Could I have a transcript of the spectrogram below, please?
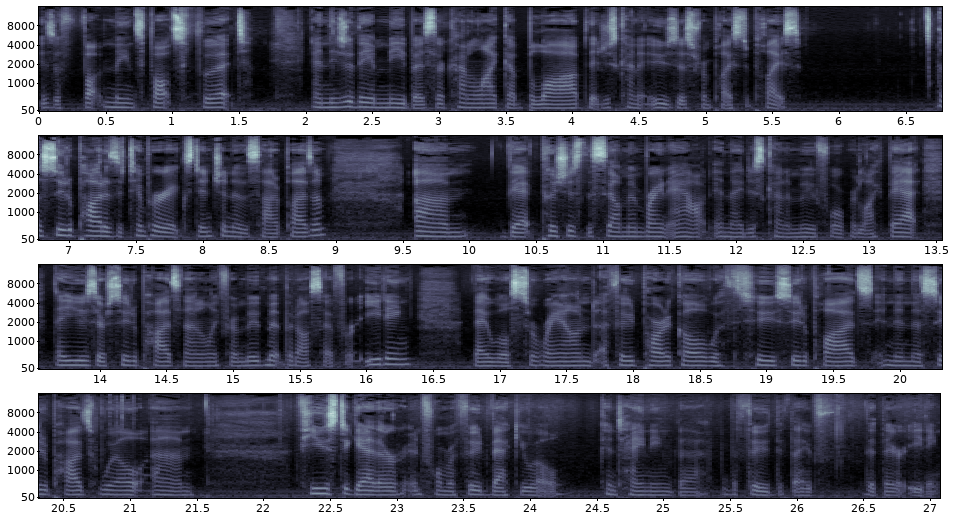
is a means false foot, and these are the amoebas. They're kind of like a blob that just kind of oozes from place to place. A pseudopod is a temporary extension of the cytoplasm um, that pushes the cell membrane out, and they just kind of move forward like that. They use their pseudopods not only for movement but also for eating. They will surround a food particle with two pseudopods, and then the pseudopods will um, fuse together and form a food vacuole containing the, the food that they've that they're eating.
